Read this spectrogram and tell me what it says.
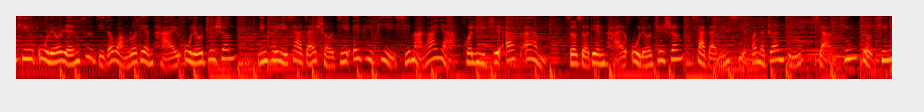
听物流人自己的网络电台物流之声，您可以下载手机 APP 喜马拉雅或荔枝 FM，搜索电台物流之声，下载您喜欢的专辑，想听就听。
